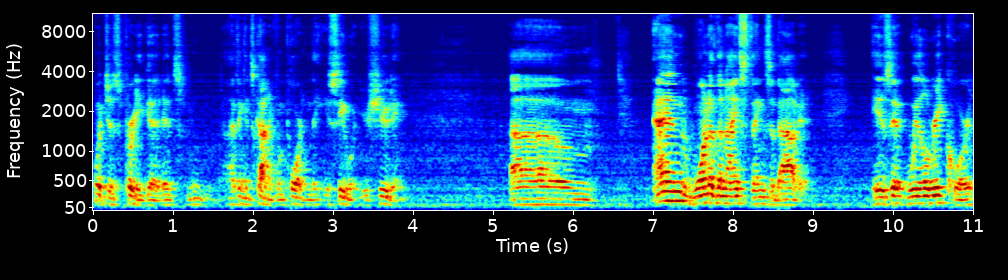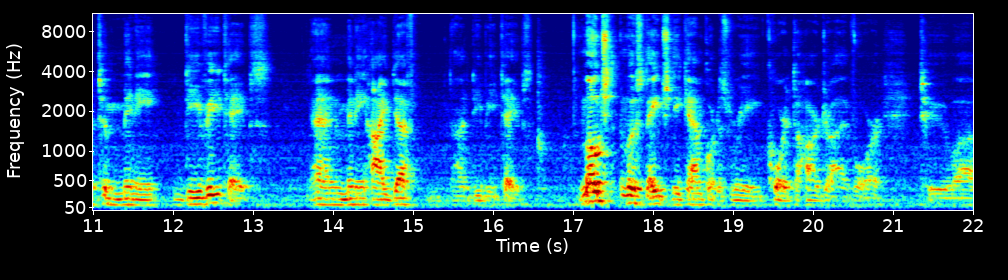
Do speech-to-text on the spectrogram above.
which is pretty good. It's, I think it's kind of important that you see what you're shooting. Um, and one of the nice things about it is it will record to mini DV tapes and mini high def uh, DV tapes. Most most HD camcorders record to hard drive or to uh,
